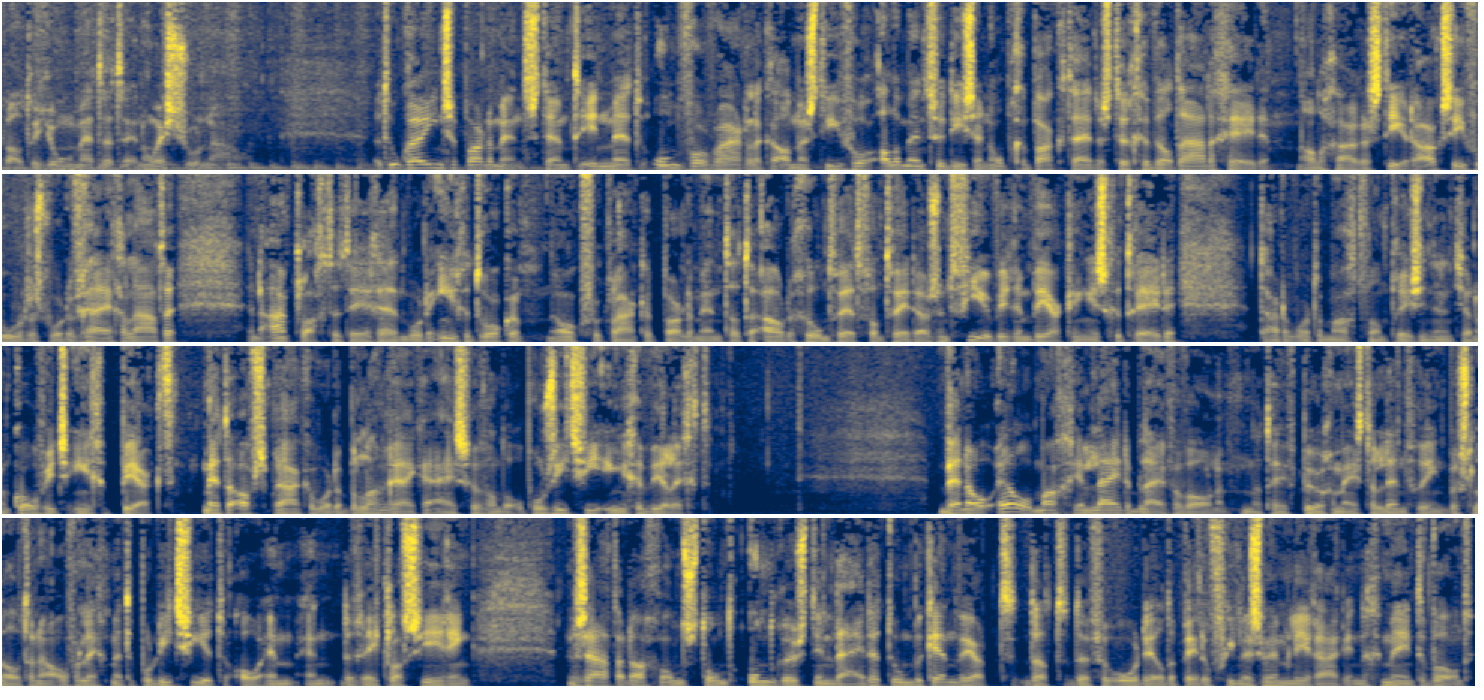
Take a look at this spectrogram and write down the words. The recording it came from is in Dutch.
Ewout de Jong met het NOS-journaal. Het Oekraïense parlement stemt in met onvoorwaardelijke amnestie voor alle mensen die zijn opgepakt tijdens de gewelddadigheden. Alle gearresteerde actievoerders worden vrijgelaten en aanklachten tegen hen worden ingetrokken. Ook verklaart het parlement dat de oude grondwet van 2004 weer in werking is getreden. Daardoor wordt de macht van president Janukovic ingeperkt. Met de afspraken worden belangrijke eisen van de oppositie ingewilligd. Benno L. mag in Leiden blijven wonen. Dat heeft burgemeester Lentvering besloten na overleg met de politie, het OM en de reclassering. Zaterdag ontstond onrust in Leiden toen bekend werd dat de veroordeelde pedofiele zwemleraar in de gemeente woont.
